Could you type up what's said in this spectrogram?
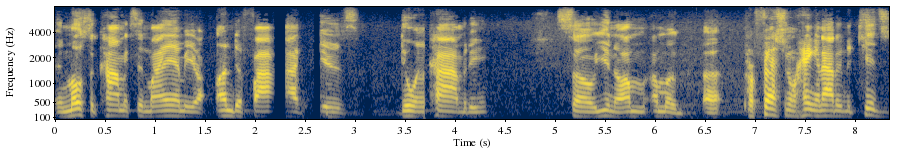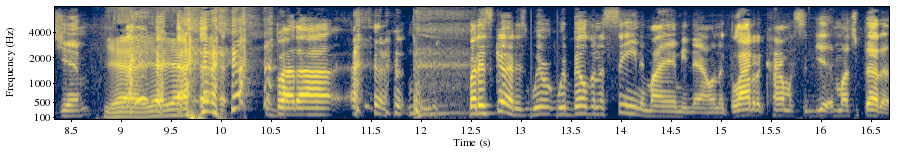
and most of the comics in Miami are under five years doing comedy, so you know I'm I'm a, a professional hanging out in the kids gym Yeah, yeah, yeah. but uh, but it's good. It's, we're we're building a scene in Miami now, and a lot of the comics are getting much better.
